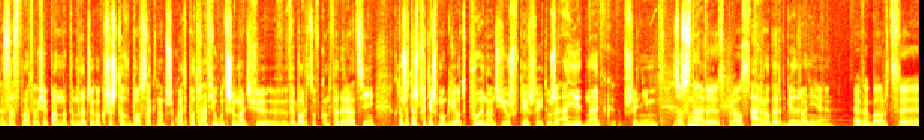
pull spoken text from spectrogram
zastanawiał się pan na tym, dlaczego Krzysztof Bosak na przykład potrafił utrzymać y, wyborców Konfederacji, którzy też przecież mogli odpłynąć już w pierwszej turze, a jednak przy nim zostali. No to jest proste. A Robert Biedroń nie. Wyborcy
